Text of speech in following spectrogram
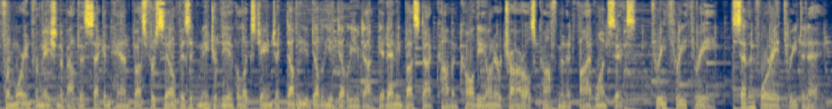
For more information about this second-hand bus for sale visit Major Vehicle Exchange at www.getanybus.com and call the owner Charles Kaufman at 516-333-7483 today.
